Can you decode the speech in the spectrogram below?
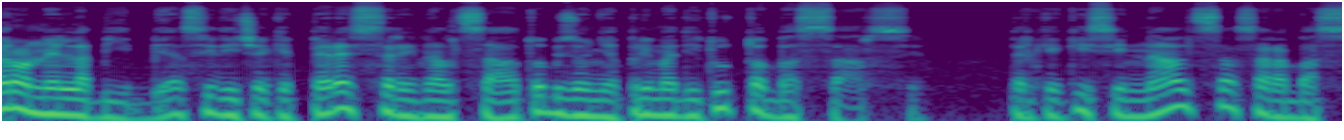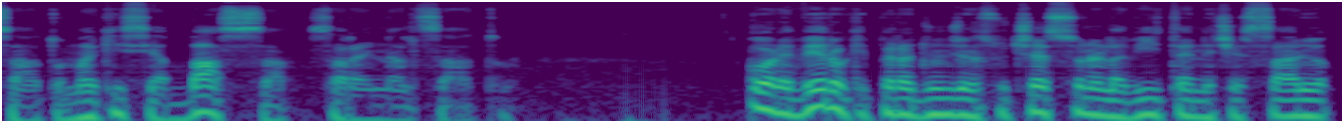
però nella Bibbia si dice che per essere innalzato bisogna prima di tutto abbassarsi, perché chi si innalza sarà abbassato, ma chi si abbassa sarà innalzato. Ora è vero che per raggiungere successo nella vita è necessario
